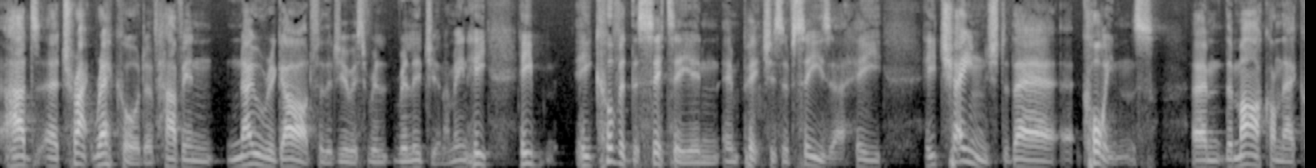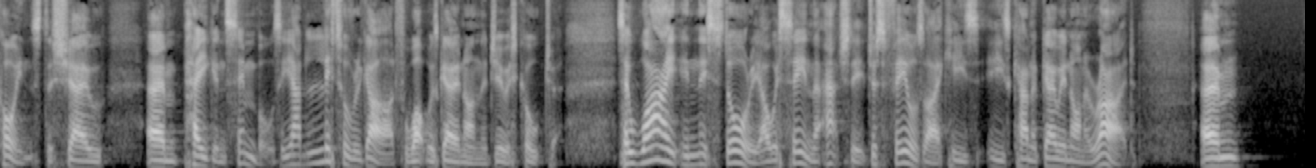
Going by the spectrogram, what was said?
had a track record of having no regard for the Jewish re- religion, I mean, he, he, he covered the city in, in pictures of Caesar. He, he changed their uh, coins, um, the mark on their coins, to show um, pagan symbols. He had little regard for what was going on in the Jewish culture. So, why in this story are we seeing that actually it just feels like he's, he's kind of going on a ride? Um,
